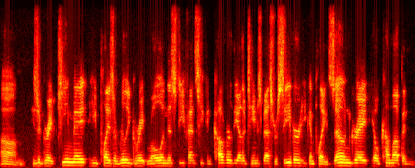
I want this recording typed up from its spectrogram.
Um, he's a great teammate. He plays a really great role in this defense. He can cover the other team's best receiver. He can play zone great. He'll come up and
